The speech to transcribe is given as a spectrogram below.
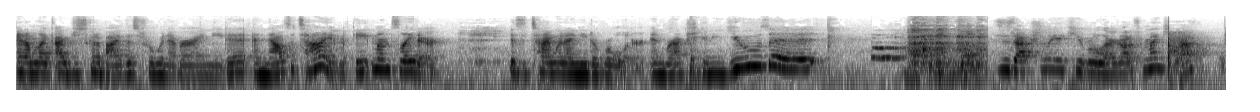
and i'm like i'm just gonna buy this for whenever i need it and now's the time eight months later is the time when i need a roller and we're actually gonna use it this is actually a cute roller. I got it from Ikea.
